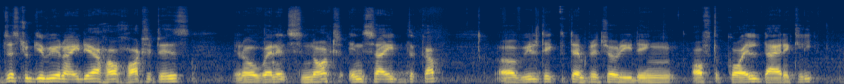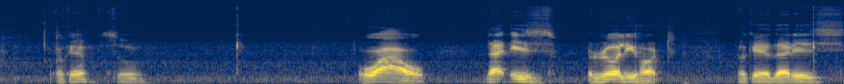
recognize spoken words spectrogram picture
just to give you an idea how hot it is you know when it's not inside the cup uh, we'll take the temperature reading off the coil directly. Okay so wow that is really hot okay that is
